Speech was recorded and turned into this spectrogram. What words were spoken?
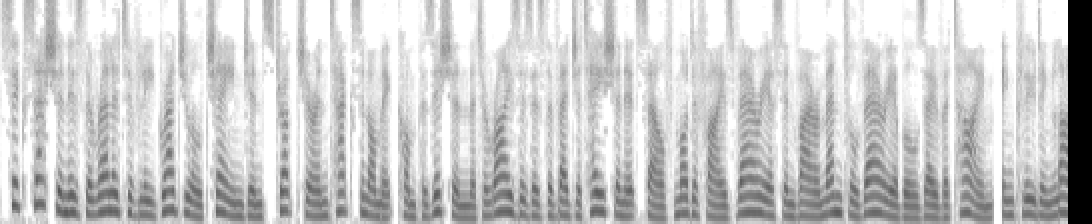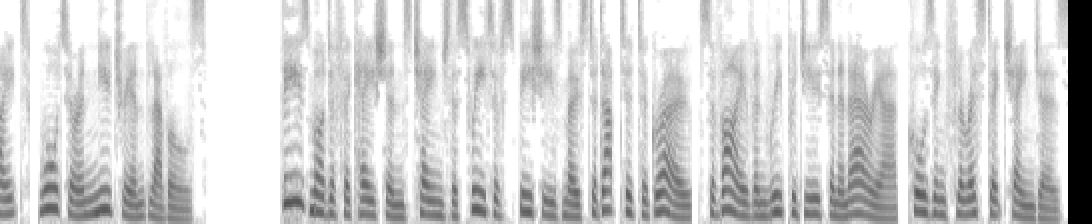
Succession is the relatively gradual change in structure and taxonomic composition that arises as the vegetation itself modifies various environmental variables over time, including light, water and nutrient levels. These modifications change the suite of species most adapted to grow, survive and reproduce in an area, causing floristic changes.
